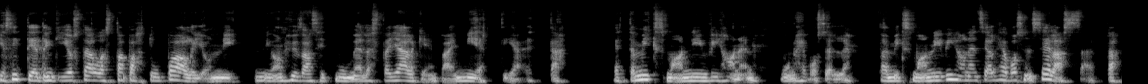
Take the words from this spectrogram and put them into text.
Ja sitten tietenkin, jos tällaista tapahtuu paljon, niin, niin on hyvä sitten mun mielestä jälkeenpäin miettiä, että, että miksi mä oon niin vihanen mun hevoselle, tai miksi mä oon niin vihanen siellä hevosen selässä, että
